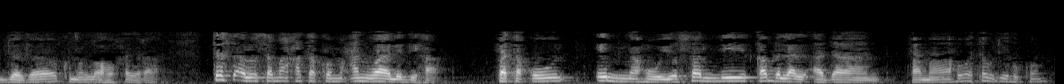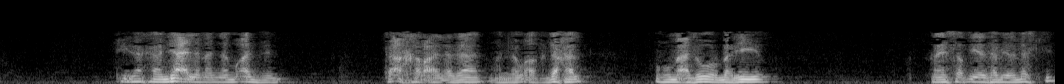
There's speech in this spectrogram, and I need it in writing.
جزاكم الله خيرا. تسأل سماحتكم عن والدها فتقول إنه يصلي قبل الأذان فما هو توجيهكم؟ إذا كان يعلم أن المؤذن تأخر عن الأذان وأن الوقت دخل وهو معذور مريض ما يستطيع يذهب إلى المسجد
